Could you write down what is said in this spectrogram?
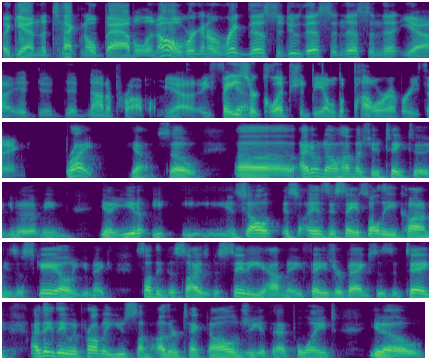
again the techno babble and oh we're going to rig this to do this and this and that yeah it, it, it not a problem yeah a phaser clip should be able to power everything Right. Yeah. So uh, I don't know how much it would take to, you know, I mean, you know, you, you, it's all it's as they say, it's all the economies of scale. You make something the size of a city. How many phaser banks does it take? I think they would probably use some other technology at that point. You know,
